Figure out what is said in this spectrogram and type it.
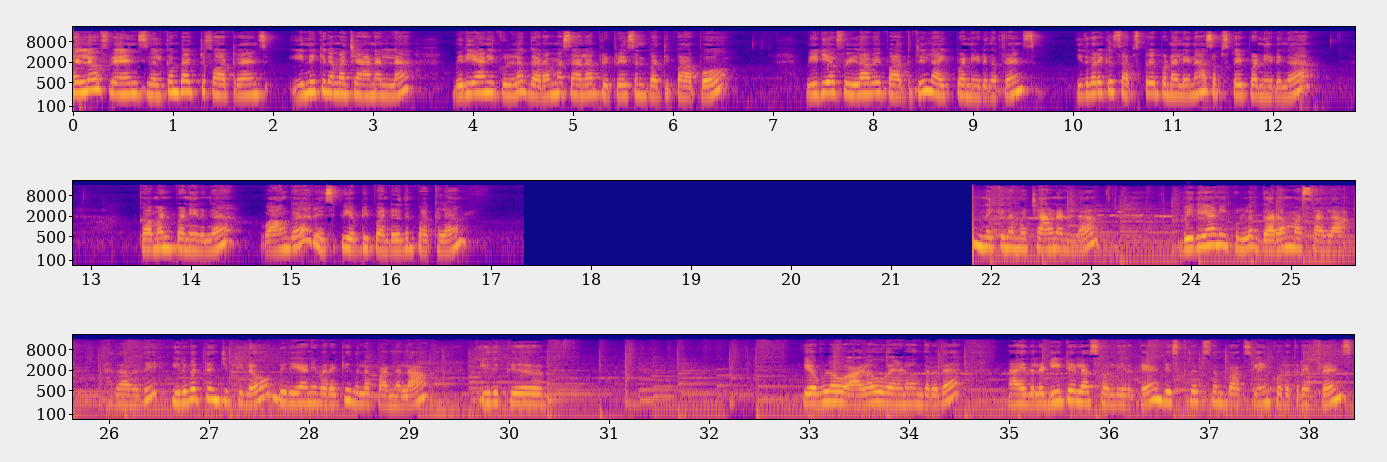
Hello friends welcome back to for trends இன்னைக்கு நம்ம சேனலில் பிரியாணிக்குள்ளே கரம் மசாலா ப்ரிப்ரேஷன் பற்றி பார்ப்போம். வீடியோ ஃபுல்லாகவே பார்த்துட்டு லைக் பண்ணிவிடுங்க ஃப்ரெண்ட்ஸ் இது வரைக்கும் சப்ஸ்கிரைப் பண்ணலைன்னா சப்ஸ்கிரைப் பண்ணிவிடுங்க கமெண்ட் பண்ணிடுங்க. வாங்க ரெசிபி எப்படி பண்ணுறதுன்னு பார்க்கலாம். இன்னைக்கு நம்ம சேனலில் பிரியாணிக்குள்ளே கரம் மசாலா அதாவது இருபத்தஞ்சி கிலோ பிரியாணி வரைக்கும் இதில் பண்ணலாம். இதுக்கு எவ்வளோ அளவு வேணுங்கிறத நான் இதில் டீட்டெயிலாக சொல்லியிருக்கேன். டிஸ்கிரிப்ஷன் பாக்ஸ்லேயும் கொடுக்குறேன் ஃப்ரெண்ட்ஸ்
